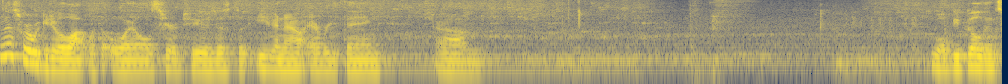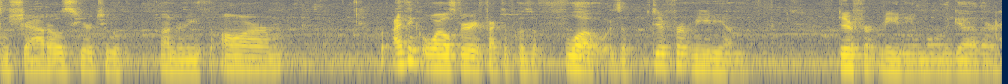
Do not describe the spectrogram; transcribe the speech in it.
And that's where we could do a lot with the oils here too, is just to even out everything. Um, we'll be building some shadows here too underneath the arm. But I think oil is very effective because of flow. It's a different medium, different medium altogether.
